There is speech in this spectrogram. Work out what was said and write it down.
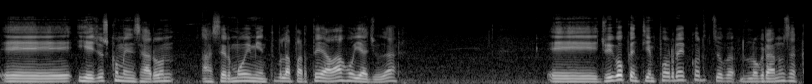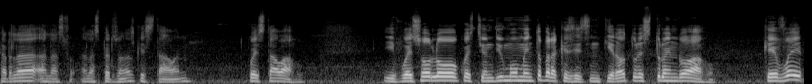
eh, y ellos comenzaron a hacer movimiento por la parte de abajo y ayudar. Eh, yo digo que en tiempo récord lograron sacar a, las, a las personas que estaban puesta abajo. Y fue solo cuestión de un momento para que se sintiera otro estruendo abajo. ¿Qué fue?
